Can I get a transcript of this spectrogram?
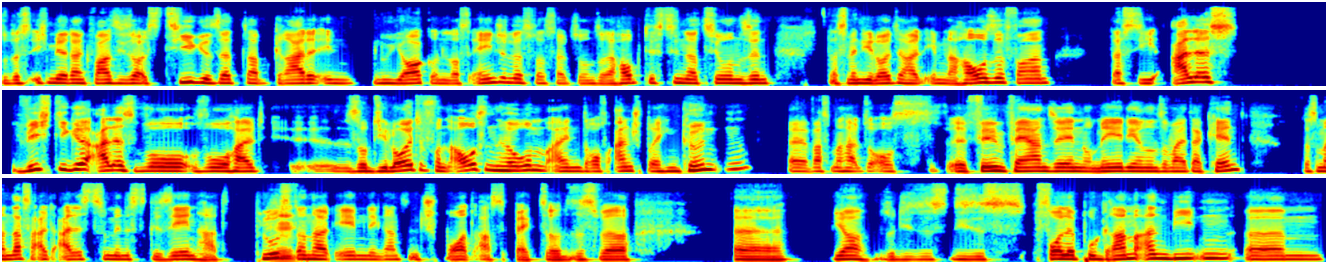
sodass ich mir dann quasi so als Ziel gesetzt habe, gerade in New York und Los Angeles, was halt so unsere Hauptdestinationen sind, dass wenn die Leute halt eben nach Hause fahren, dass sie alles Wichtige, alles, wo, wo halt äh, so die Leute von außen herum einen drauf ansprechen könnten, äh, was man halt so aus äh, Film, Fernsehen und Medien und so weiter kennt, dass man das halt alles zumindest gesehen hat. Plus mhm. dann halt eben den ganzen Sportaspekt, so dass wir äh, ja so dieses, dieses volle Programm anbieten, ähm,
